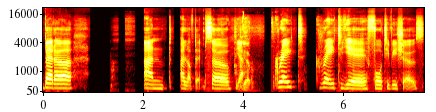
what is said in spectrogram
better, and I loved it. So yeah, Yep. great, great year for TV shows.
